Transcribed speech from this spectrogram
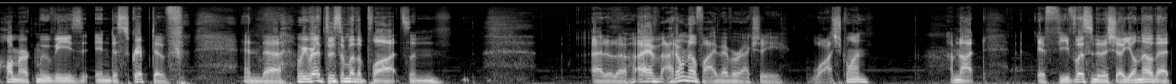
Hallmark movies in descriptive, and uh, we read through some of the plots, and I don't know. I have, I don't know if I've ever actually watched one. I'm not. If you've listened to the show, you'll know that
